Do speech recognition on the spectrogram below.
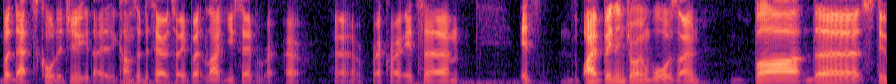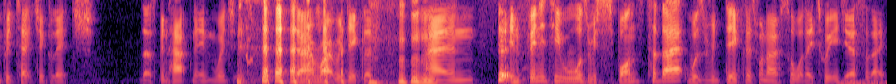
but that's Call of Duty. Though it comes with the territory. But like you said, uh, uh, Rekro, it's um, it's I've been enjoying Warzone, bar the stupid texture glitch that's been happening, which is downright ridiculous. and Infinity Ward's response to that was ridiculous when I saw what they tweeted yesterday.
